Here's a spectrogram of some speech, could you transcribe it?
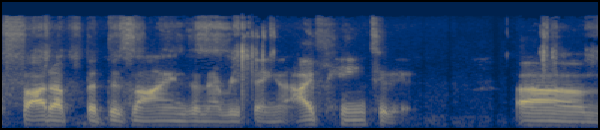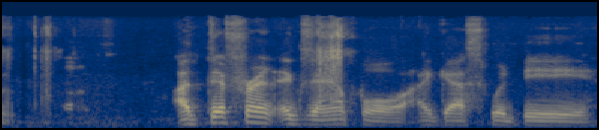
thought up the designs and everything. And I painted it. Um, a different example, I guess, would be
